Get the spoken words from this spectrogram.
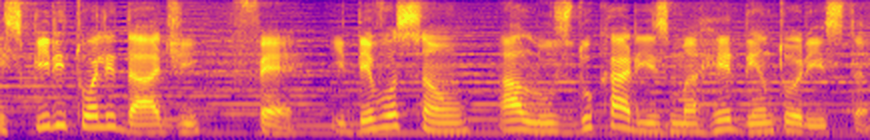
espiritualidade, fé e devoção à luz do carisma redentorista.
